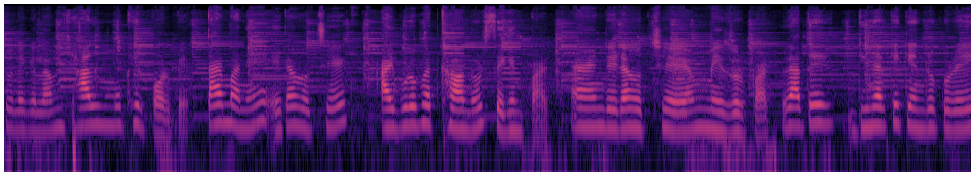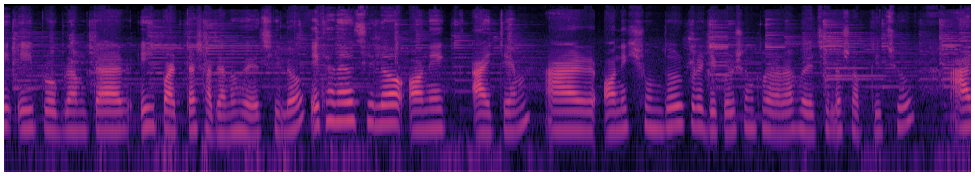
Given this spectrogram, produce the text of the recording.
চলে গেলাম ঝাল মুখের পর্বে। তার মানে এটা হচ্ছে আইবুড়ো ভাত খাওয়ানোর সেকেন্ড পার্ট অ্যান্ড এটা হচ্ছে মেজর পার্ট রাতের ডিনারকে কেন্দ্র করে এই প্রোগ্রামটার এই পার্টটা সাজানো হয়েছিল। এখানেও ছিল অনেক আইটেম আর অনেক সুন্দর করে ডেকোরেশন করা হয়েছিল সবকিছু। আর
